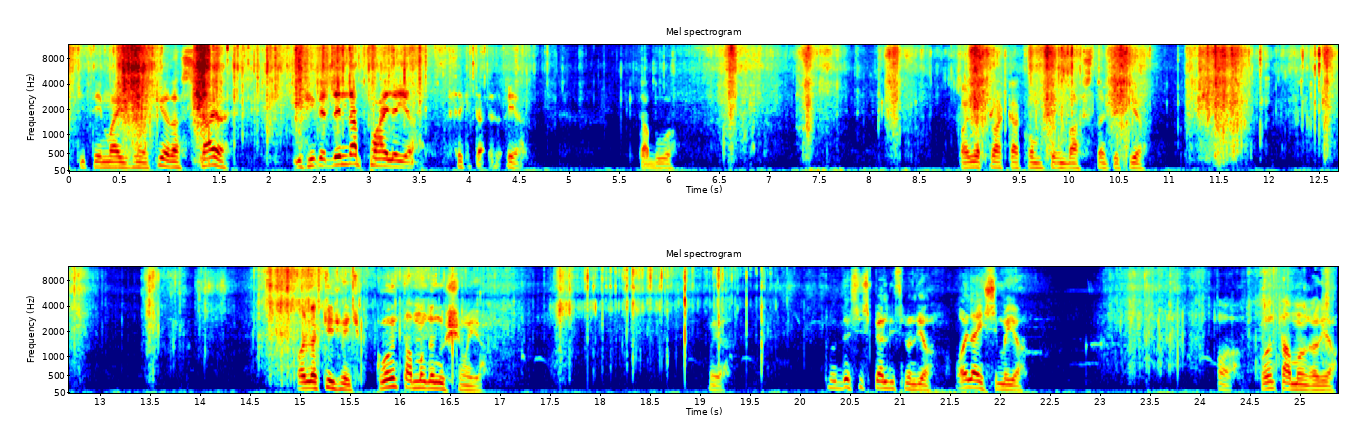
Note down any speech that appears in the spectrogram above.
Aqui tem mais um aqui, elas caem, ó. E fica dentro da palha aí, ó. Essa aqui tá, aí, ó. Aqui tá boa. Olha pra cá como tem bastante aqui, ó. Olha aqui, gente, quanta manga no chão aí, ó. Olha. Tudo esses pés ali ó. Olha aí em cima aí, ó. Ó, quanta manga ali, ó.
